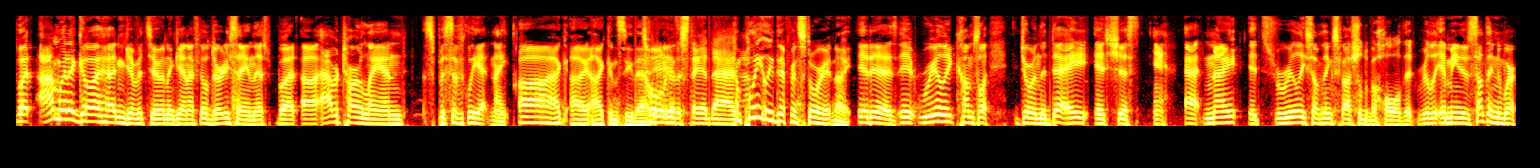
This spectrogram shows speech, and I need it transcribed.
But I'm going to go ahead and give it to, and again, I feel dirty saying this, but uh, Avatar Land, specifically at night. Uh, I, I I can see that. Totally It's understand that. completely different story at night. It is. It really comes like during the day, it's just eh. At night, it's really something special to behold. It really, I mean, it was something where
